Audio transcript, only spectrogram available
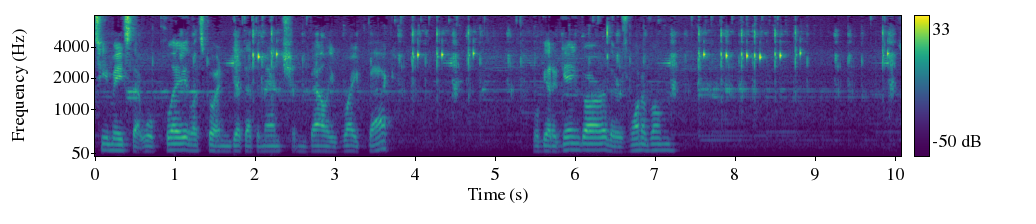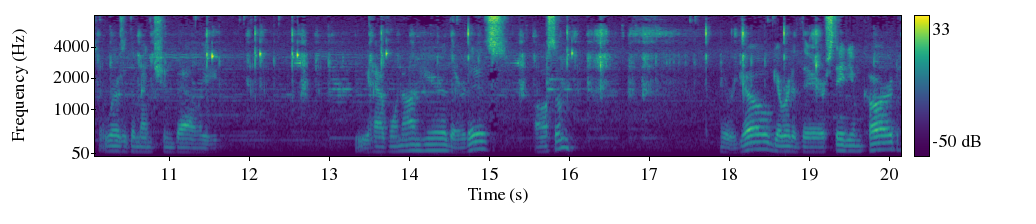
teammates that will play. Let's go ahead and get that Dimension Valley right back. We'll get a Gengar. There's one of them. So where's the Dimension Valley? Do we have one on here? There it is. Awesome. Here we go. Get rid of their stadium card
